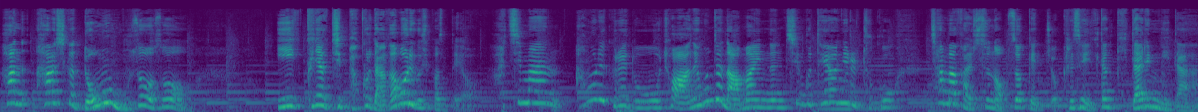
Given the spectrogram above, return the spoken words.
한, 하하 씨가 너무 무서워서 이 그냥 집 밖으로 나가버리고 싶었대요. 하지만 아무리 그래도 저 안에 혼자 남아있는 친구 태연이를 두고 참아 갈 수는 없었겠죠. 그래서 일단 기다립니다.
